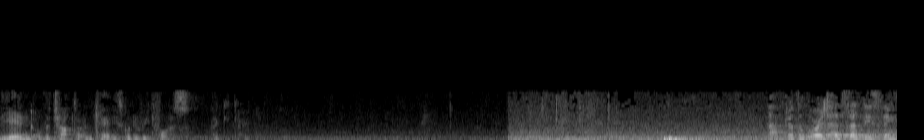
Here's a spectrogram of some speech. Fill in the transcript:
the end of the chapter, and Kerry's going to read for us. Thank you. Kerry. After the Lord had said these things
